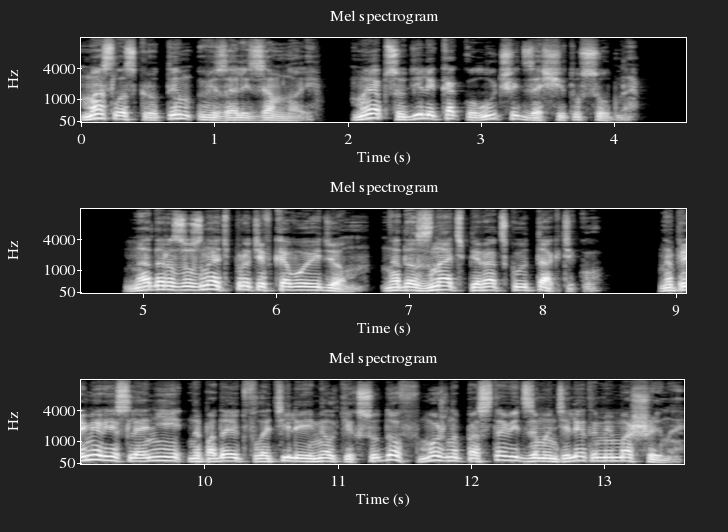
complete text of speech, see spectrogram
Масло с крутым увязались за мной. Мы обсудили, как улучшить защиту судна. Надо разузнать, против кого идем. Надо знать пиратскую тактику. Например, если они нападают флотилии мелких судов, можно поставить за мантилетами машины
